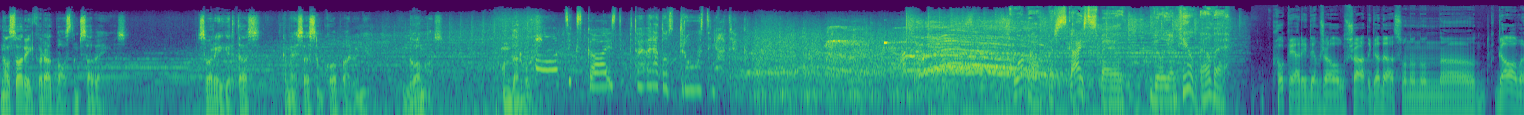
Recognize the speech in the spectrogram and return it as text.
Nav svarīgi, kur atbalstam savējos. Svarīgi ir tas, ka mēs esam kopā ar viņiem, domās un darbos. O, cik skaisti! Bet vai varētu būt drūzdiņā ātrāk? Kopā par skaistu spēli Viljams Hilde LV. Hokejā arī, diemžēl, šādi gadās, un, un, un uh, galva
